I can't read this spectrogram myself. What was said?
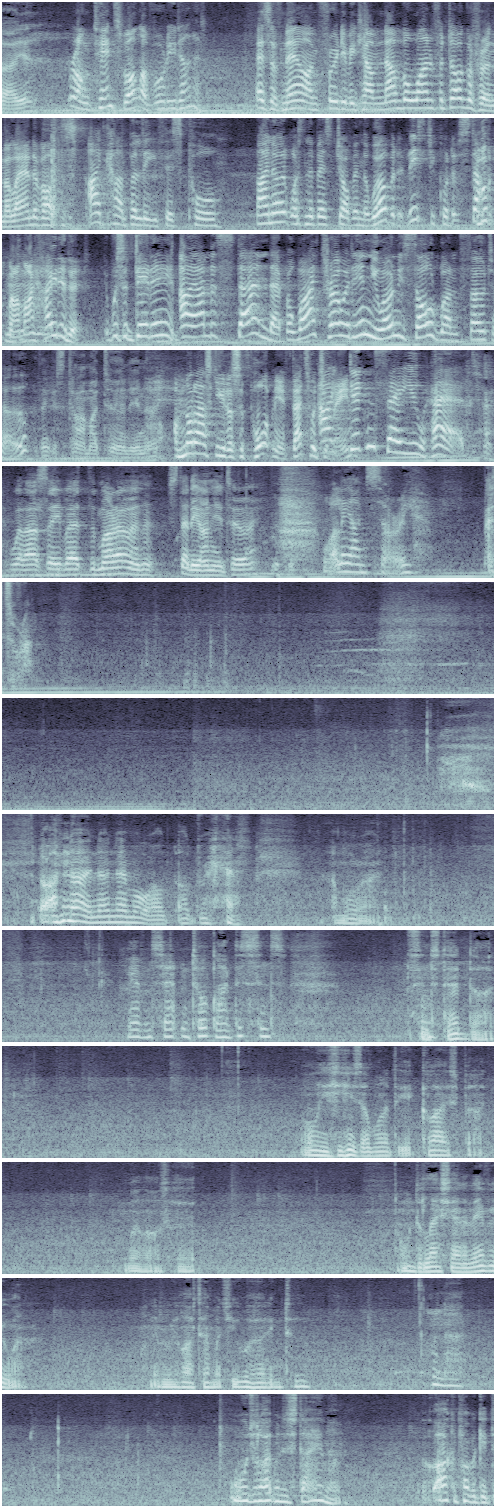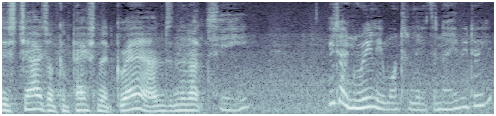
are you? Wrong tense, well, I've already done it. As of now, I'm free to become number one photographer in the land of Oz. I can't believe this, Paul. I know it wasn't the best job in the world, but at least you could have stuck Look, with Mum, I hated it. It was a dead end. I understand that, but why throw it in? You only sold one photo. I think it's time I turned in, eh? I'm not asking you to support me if that's what you I mean. I didn't say you had. Well, I'll see you both tomorrow and uh, steady on you two, eh? Wally, I'm sorry. That's all right. Oh, no, no, no more. I'll, I'll drown. I'm all right. We haven't sat and talked like this since. Since Dad died. All these years I wanted to get close, but I. Well, I was hurt. I wanted to lash out at everyone. I never realised how much you were hurting too. Oh no. Would you like me to stay, Mum? I could probably get discharged on compassionate grounds, and then I. See? You don't really want to leave the Navy, do you?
